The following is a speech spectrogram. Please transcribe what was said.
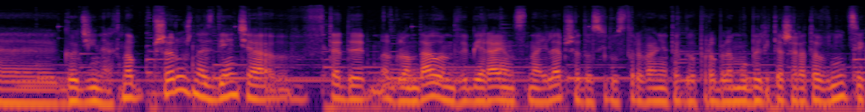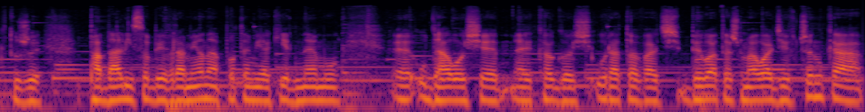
E, godzinach. No, przeróżne zdjęcia wtedy oglądałem, wybierając najlepsze do zilustrowania tego problemu. Byli też ratownicy, którzy padali sobie w ramiona potem, jak jednemu e, udało się e, kogoś uratować. Była też mała dziewczynka,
